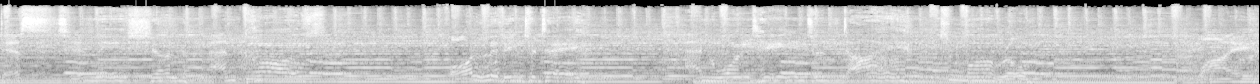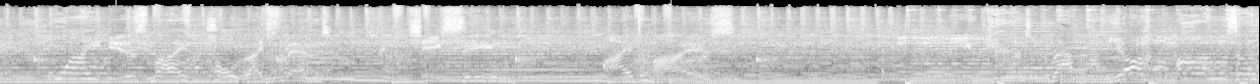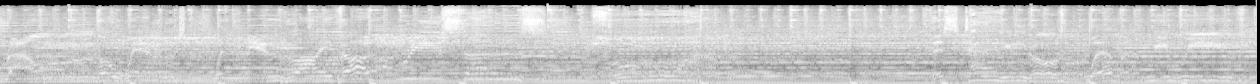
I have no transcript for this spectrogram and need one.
destination and cause for living today and wanting to die tomorrow. Why, why is my whole life spent chasing my demise? You can't wrap your arms around the wind within lie the reasons for this tangled web we weave.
